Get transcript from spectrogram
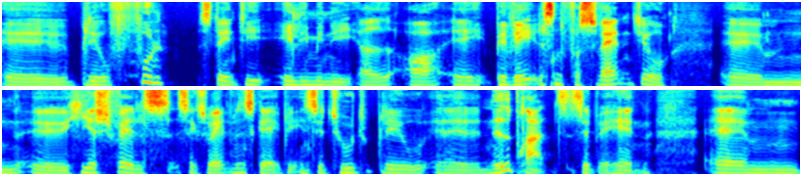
øh, blev fuldstændig elimineret, og øh, bevægelsen forsvandt jo Øhm, øh, Hirschfelds Seksualvidenskabelige Institut blev øh, nedbrændt simpelthen. Øhm,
